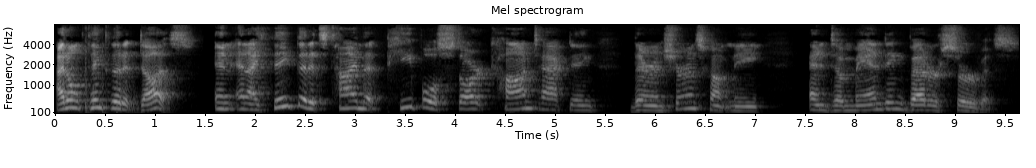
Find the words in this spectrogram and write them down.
I don't think that it does. And, and I think that it's time that people start contacting their insurance company and demanding better service,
